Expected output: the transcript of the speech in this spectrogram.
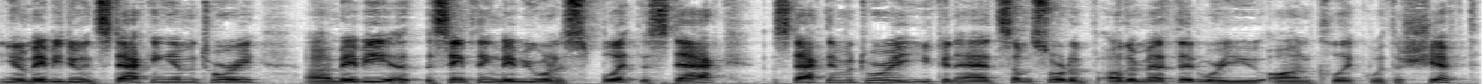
you know maybe doing stacking inventory, uh, maybe uh, the same thing. Maybe you want to split the stack stacked inventory, you can add some sort of other method where you on click with a shift.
